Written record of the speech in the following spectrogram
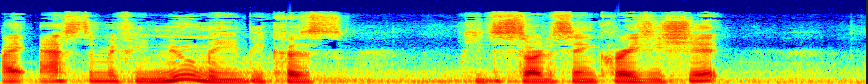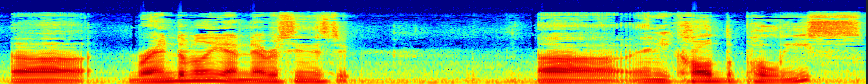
I asked him if he knew me because he just started saying crazy shit uh, randomly. I've never seen this dude. Uh, and he called the police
